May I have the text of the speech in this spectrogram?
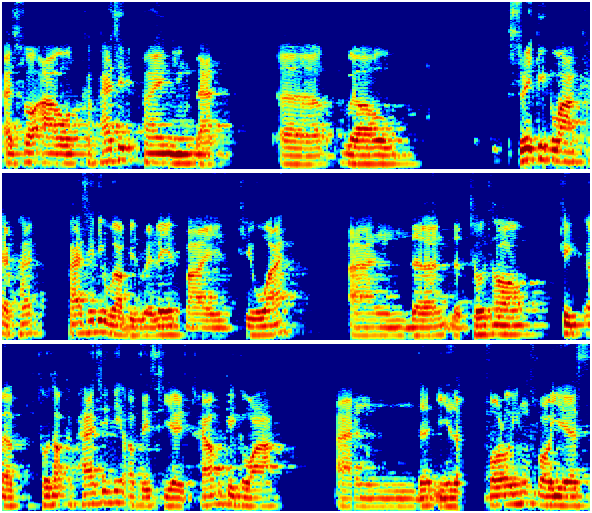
as for our capacity planning that uh, will 3 gigawatt capacity will be released by Q1 and uh, the total gig, uh, total capacity of this year is 12 gigawatt and in the following four years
